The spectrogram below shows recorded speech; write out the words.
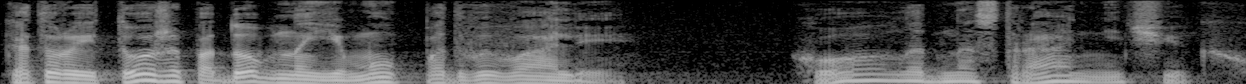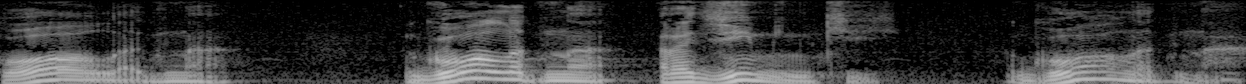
которые тоже, подобно ему, подвывали. Холодно, странничек, холодно, голодно, родименький, голодно.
